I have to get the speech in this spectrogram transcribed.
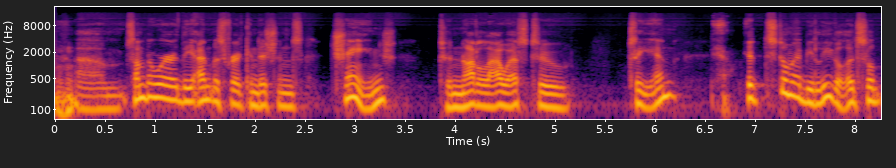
mm-hmm. um, somewhere where the atmospheric conditions change to not allow us to see in, yeah. it still may be legal. It's still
